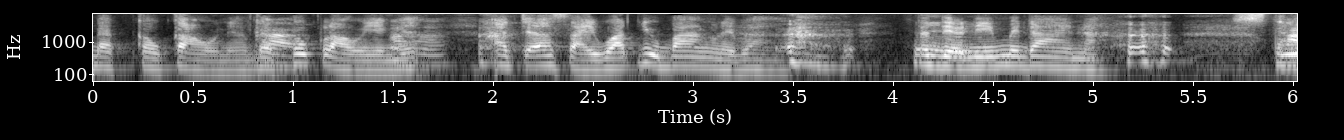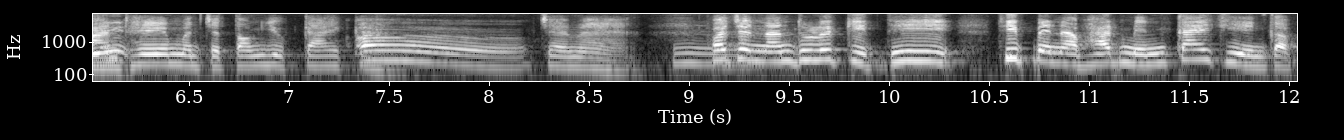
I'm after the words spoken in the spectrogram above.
แบบเก่าๆเนี่ยแบบค่ะพวกเราอย่างเงี้ยอ่าฮะ อาจจะอาศัยวัดอยู่บ้างอะไรบ้าง แต่เดี๋ยวนี้ไม่ได้นะสถานเทพมันจะต้องอยู่ใกล้เอกัน อ ใช่ไหมอืมเพราะฉะนั้นธุรกิจที่ที่เป็นอพาร์ตเมนต์ใกล้เคียงกับ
